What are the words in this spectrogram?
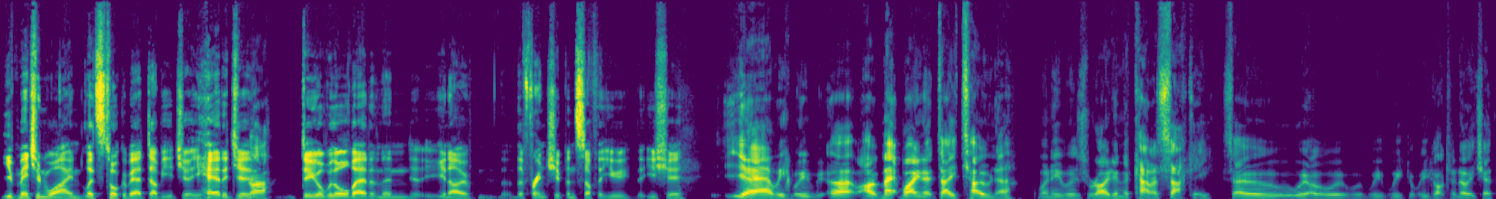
You've mentioned Wayne. Let's talk about WG. How did you ah. Deal with all that, and then you know the friendship and stuff that you that you share? Yeah, we, we uh, I met Wayne at Daytona when he was riding the Kawasaki, so know, we, we we got to know each other.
